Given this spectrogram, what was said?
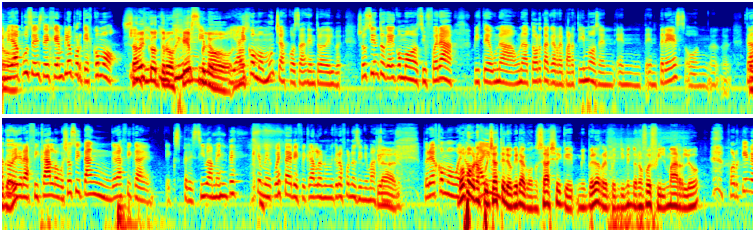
intimidad, puse ese ejemplo porque es como. ¿Sabés inti- qué otro ejemplo? Y No hay como muchas cosas dentro del. Yo siento que hay como si fuera, viste, una, una torta que repartimos en, en, en tres. O, trato Ok. de graficarlo, porque yo soy tan gráfica expresivamente que me cuesta graficarlo en un micrófono sin imagen. Claro. Pero es como, bueno. Vos porque no un- escuchaste lo que era con Salle, que mi peor arrepentimiento no fue filmarlo. ¿por, qué no,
